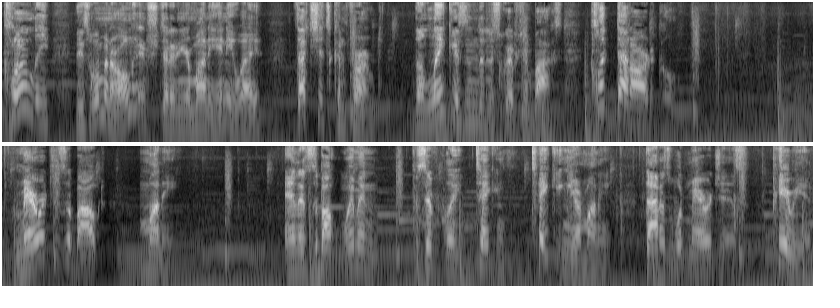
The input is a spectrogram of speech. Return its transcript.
Clearly, these women are only interested in your money anyway. That shit's confirmed. The link is in the description box. Click that article. Marriage is about money. And it's about women specifically taking taking your money. That is what marriage is. Period.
